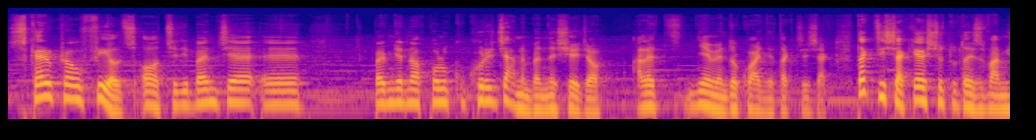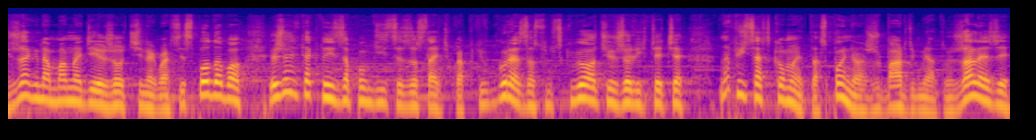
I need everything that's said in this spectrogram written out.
Scarecrow Fields, o, czyli będzie... Yy, pewnie na polu kukurydzianym będę siedział. Ale nie wiem dokładnie, tak czy siak. Tak czy siak, ja jeszcze tutaj z wami żegnam. Mam nadzieję, że odcinek wam się spodobał. Jeżeli tak, to nie zapomnijcie zostawić łapki w górę, zasubskrybować, jeżeli chcecie, napisać komentarz, ponieważ bardzo mi na tym zależy.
